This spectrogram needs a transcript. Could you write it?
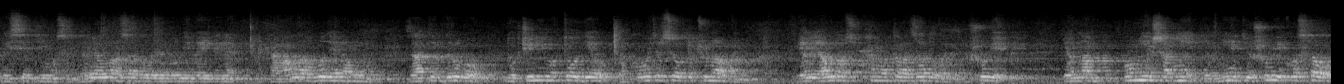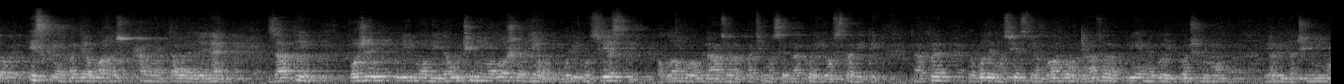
prisjetimo se, je je Allah zadovoljan onime ili ne. Nam Allah bude na umu. Zatim drugo, dok činimo to djelo, također se obračunavamo. Je li Allah subhanahu ta'ala zadovoljan? Još uvijek Jel nam pomiješa nijet, jel nijet još uvijek ostao iskren radi Allaha subhanahu wa ta'ala ili ne. Zatim, poželimo li da učinimo loše djelo, budimo svjesni Allahovog nazora, pa ćemo se dakle i ostaviti. Dakle, da budemo svjesni Allahovog nazora prije nego li počnemo jeli, da činimo,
